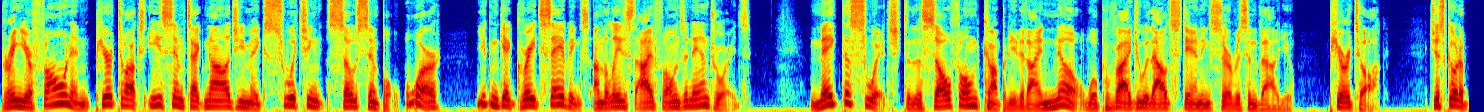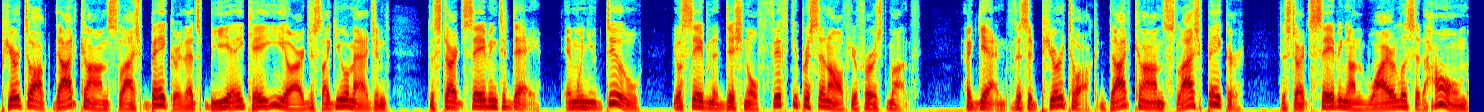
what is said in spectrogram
Bring your phone and Pure Talk's eSIM technology makes switching so simple. Or you can get great savings on the latest iPhones and Androids. Make the switch to the cell phone company that I know will provide you with outstanding service and value. Pure Talk. Just go to puretalk.com slash baker, that's B-A-K-E-R, just like you imagined, to start saving today. And when you do, you'll save an additional 50% off your first month. Again, visit puretalk.com slash baker to start saving on wireless at home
